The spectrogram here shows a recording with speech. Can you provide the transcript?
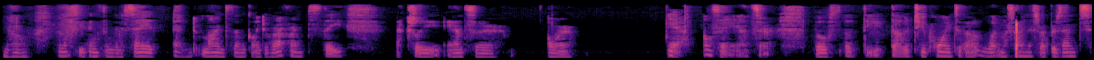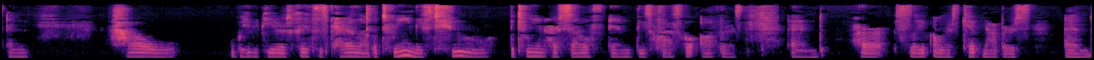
Now, the next few things I'm going to say and lines that I'm going to reference, they actually answer, or yeah, I'll say answer both of the, the other two points about what Masaminus represents and how Wheatley Peters creates this parallel between these two, between herself and these classical authors and her slave owners, kidnappers, and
